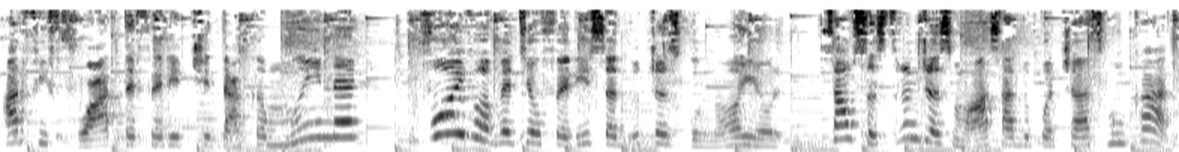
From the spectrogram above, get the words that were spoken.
ar fi foarte fericit dacă mâine voi vă veți oferi să duceți gunoiul sau să strângeți masa după ce ați mâncat.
